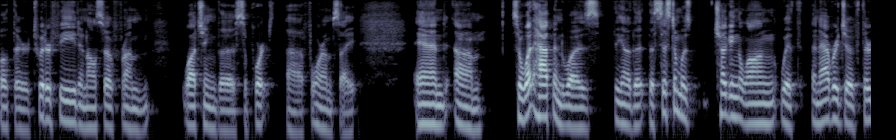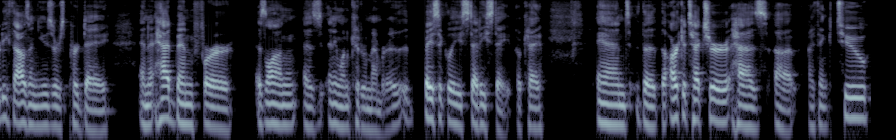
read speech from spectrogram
both their Twitter feed and also from watching the support uh, forum site. And um, so what happened was, the, you know, the the system was chugging along with an average of thirty thousand users per day, and it had been for as long as anyone could remember. uh, Basically, steady state. Okay, and the the architecture has, uh, I think, two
